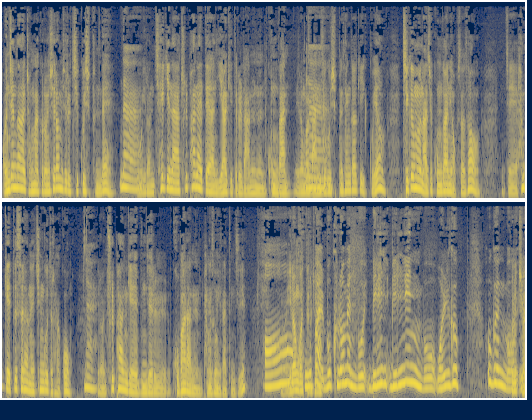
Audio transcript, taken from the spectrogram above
언젠가는 정말 그런 실험실을 짓고 싶은데 네. 뭐 이런 책이나 출판에 대한 이야기들을 나누는 공간 이런 걸 네. 만들고 싶은 생각이 있고요. 지금은 아직 공간이 없어서 이제 함께 뜻을 하는 친구들하고 네. 이런 출판계의 문제를 고발하는 방송이라든지 어, 어 이런 것들 고발 뭐 그러면 뭐 밀, 밀린 뭐 월급 혹은 뭐 그렇죠.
